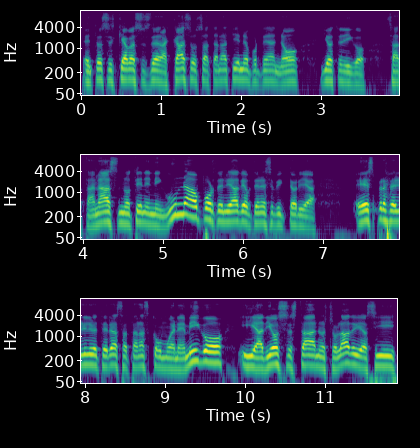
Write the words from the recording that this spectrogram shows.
entonces ¿qué va a suceder? ¿Acaso Satanás tiene oportunidad? No, yo te digo, Satanás no tiene ninguna oportunidad de obtener su victoria. Es preferible tener a Satanás como enemigo y a Dios está a nuestro lado y así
